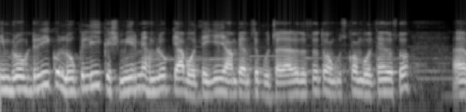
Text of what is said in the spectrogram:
एम्ब्रॉयडरी को लोकली कश्मीर में हम लोग क्या बोलते हैं, ये यहाँ पे हमसे पूछा जा रहा है, दोस्तों तो उसको हम बोलते हैं, दोस्तों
